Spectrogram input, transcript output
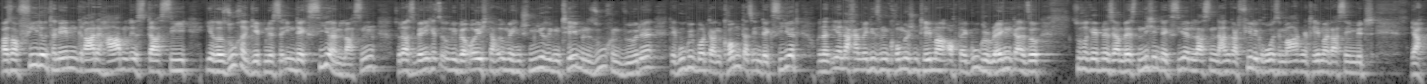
Was auch viele Unternehmen gerade haben, ist, dass sie ihre Suchergebnisse indexieren lassen, sodass wenn ich jetzt irgendwie bei euch nach irgendwelchen schmierigen Themen suchen würde, der Googlebot dann kommt, das indexiert und dann ihr nachher mit diesem komischen Thema auch bei Google rankt. Also Suchergebnisse am besten nicht indexieren lassen. Da haben gerade viele große Marken ein Thema, dass sie mit ja,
